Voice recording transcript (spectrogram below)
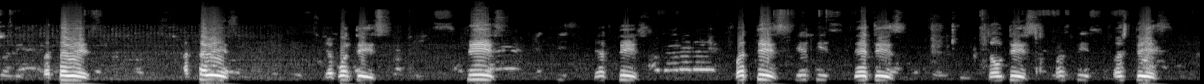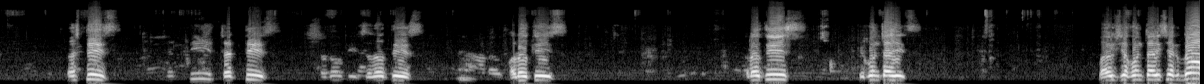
सत्तावीस. अठ्ठावीस. एकोणतीस. तीस. एकतीस. बत्तीस. तेहतीस. चौतीस. पस्तीस. पस्तीस. पस्तीस. छत्तीस. छत्तीस. सदोतीस. सदोतीस. अडोतीस. अडोतीस. एकोणचाळीस. बावीसशे एकोणचाळीस एक दो.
